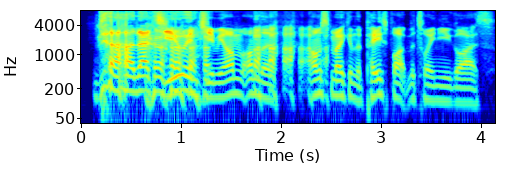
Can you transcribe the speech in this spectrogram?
that's you and Jimmy. I'm, I'm the I'm smoking the peace pipe between you guys.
